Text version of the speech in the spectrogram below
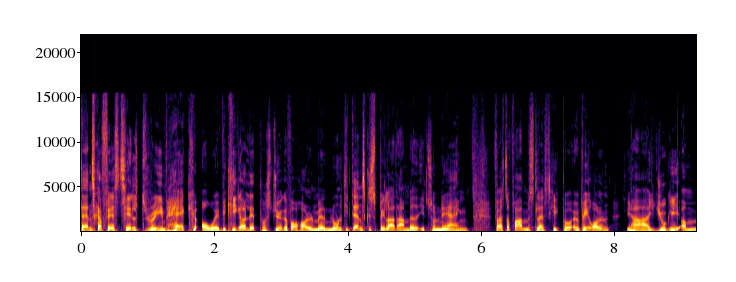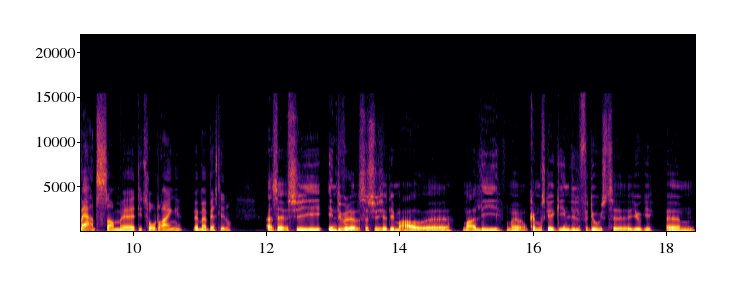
danskerfest til Dreamhack, og øh, vi kigger jo lidt på styrkeforholdet mellem nogle af de danske spillere, der er med i turneringen. Først og fremmest lad os kigge på AVP-rollen. Vi har Yugi og Mert som øh, de to drenge. Hvem er bedst lige nu? Altså jeg vil sige, individuelt, så synes jeg, det er meget, øh, meget lige. Man kan måske give en lille fordus til Yugi. Um,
